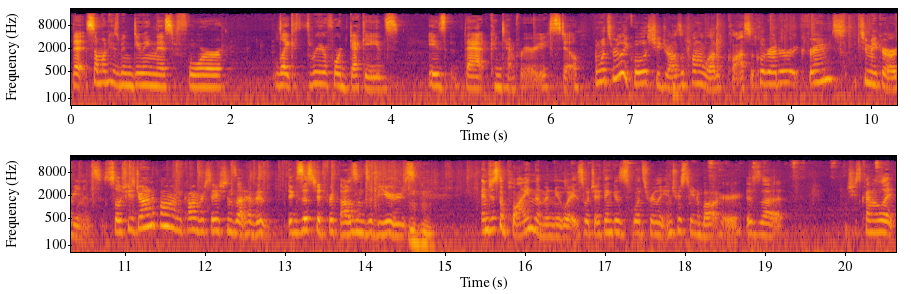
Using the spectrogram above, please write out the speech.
that someone who's been doing this for like three or four decades is that contemporary still. And what's really cool is she draws upon a lot of classical rhetoric frames to make her arguments. So she's drawing upon conversations that have e- existed for thousands of years Mm-hmm. and just applying them in new ways, which I think is what's really interesting about her is that she's kind of like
